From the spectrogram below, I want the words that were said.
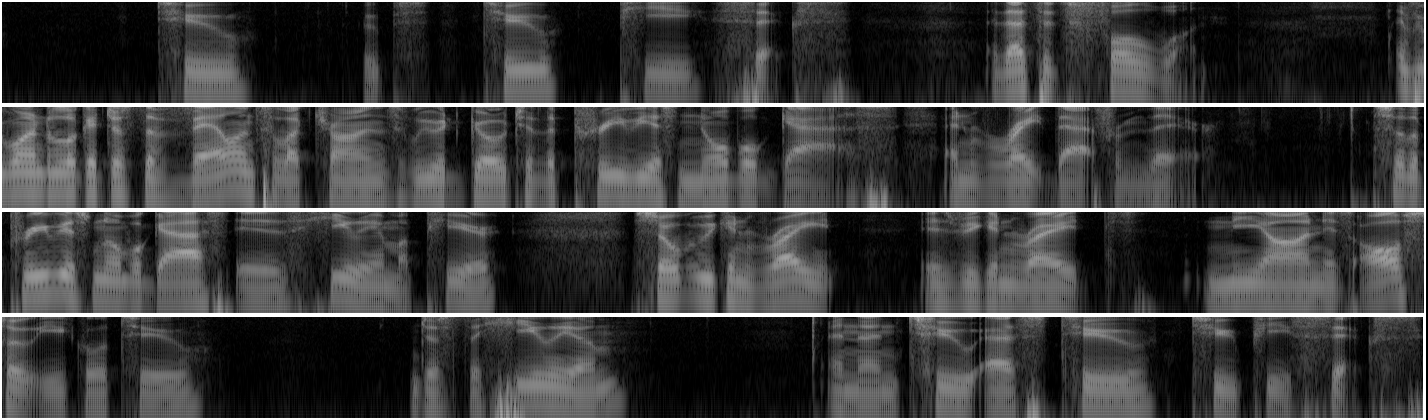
2 oops, 2p6. And that's its full one if we wanted to look at just the valence electrons, we would go to the previous noble gas and write that from there. So the previous noble gas is helium up here. So what we can write is we can write neon is also equal to just the helium and then 2s2, 2p6.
